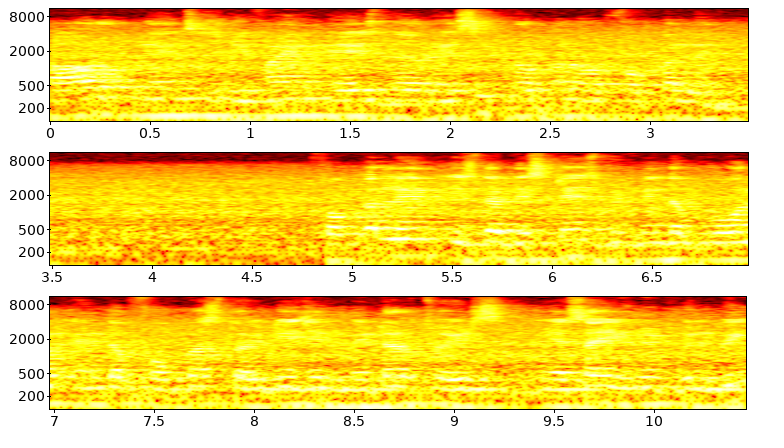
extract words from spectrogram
power of lens is defined as the reciprocal of focal length. Focal length is the distance between the pole and the focus so it is in meter so its SI unit will be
